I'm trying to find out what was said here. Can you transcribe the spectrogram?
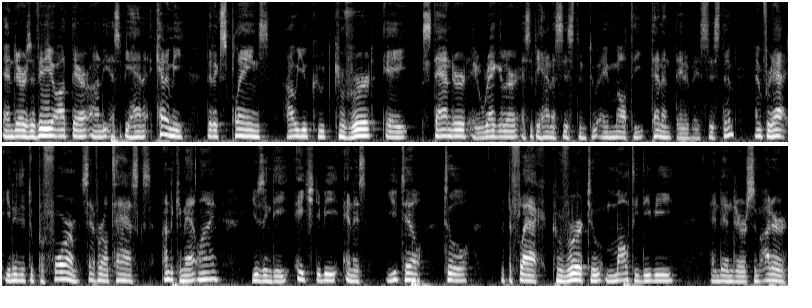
and there's a video out there on the SAP HANA Academy that explains how you could convert a standard, a regular SAP HANA system to a multi-tenant database system. And for that, you needed to perform several tasks on the command line using the HDB NS util tool with the flag convert to multi-DB. And then there are some other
